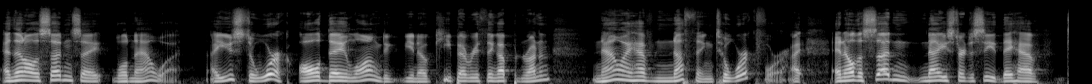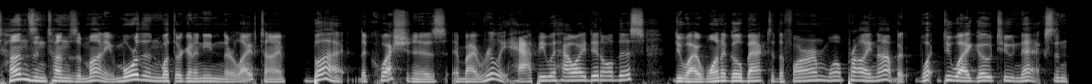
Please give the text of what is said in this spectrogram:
and then all of a sudden say, well, now what? I used to work all day long to, you know, keep everything up and running. Now I have nothing to work for. I, and all of a sudden, now you start to see they have tons and tons of money, more than what they're going to need in their lifetime. But the question is, am I really happy with how I did all this? Do I want to go back to the farm? Well, probably not, but what do I go to next? And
